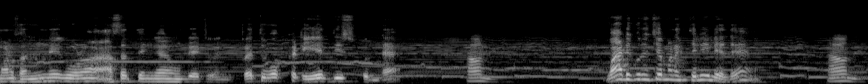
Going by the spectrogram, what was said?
మనసు అన్నీ కూడా అసత్యంగా ఉండేటువంటి ప్రతి ఒక్కటి ఏది తీసుకున్నా వాటి గురించే మనకు తెలియలేదే. అవునండి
